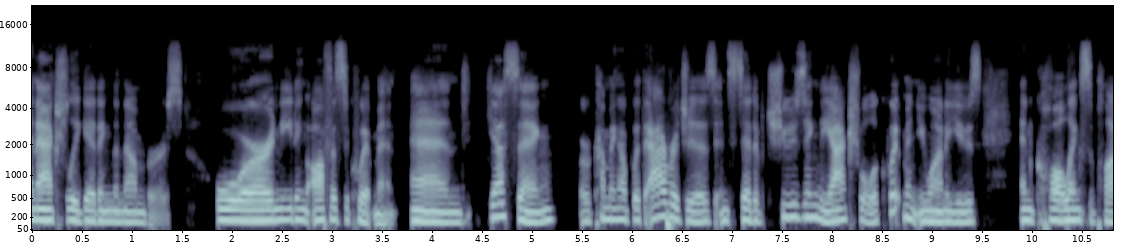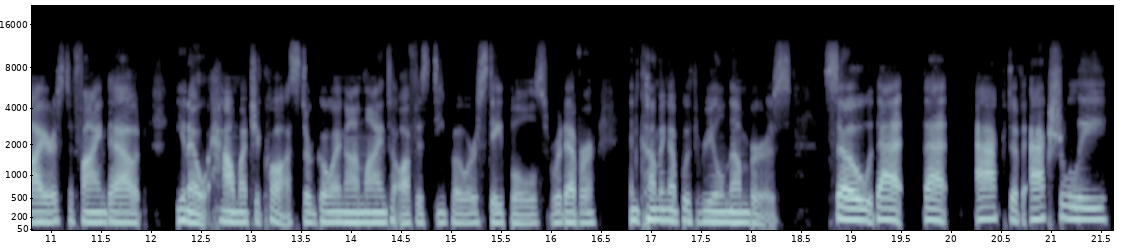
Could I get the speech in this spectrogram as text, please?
and actually getting the numbers or needing office equipment and guessing or coming up with averages instead of choosing the actual equipment you want to use and calling suppliers to find out you know how much it costs or going online to office depot or staples or whatever and coming up with real numbers. So that that act of actually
